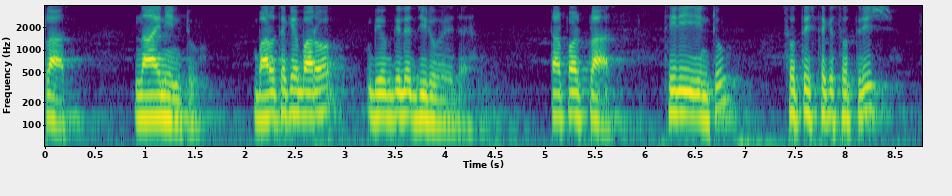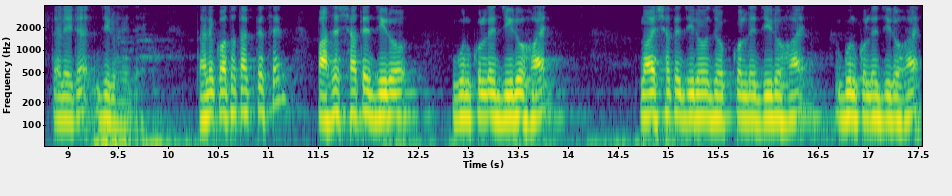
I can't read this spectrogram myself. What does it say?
প্লাস নাইন ইন্টু বারো থেকে বারো বিয়োগ দিলে জিরো হয়ে যায়। তারপর প্লাস থ্রি ইন্টু ছত্রিশ থেকে ছত্রিশ, তাহলে এটা জিরো হয়ে যায়। তাহলে কত থাকতেছে? পাঁচের সাথে জিরো গুণ করলে জিরো হয়, নয়ের সাথে জিরো যোগ করলে জিরো হয়, গুণ করলে জিরো হয়,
